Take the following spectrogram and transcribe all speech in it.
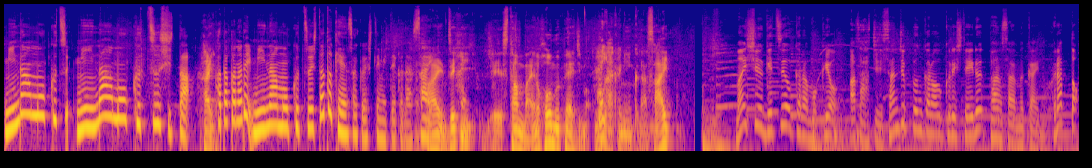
みなも靴、みなも靴下、はい。カタカナでみなも靴下と検索してみてください。はい、ぜひ、はい。えースタンバイのホームページもご確認ください。毎週月曜から木曜朝8時30分からお送りしている「パンサー向井のフラット」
